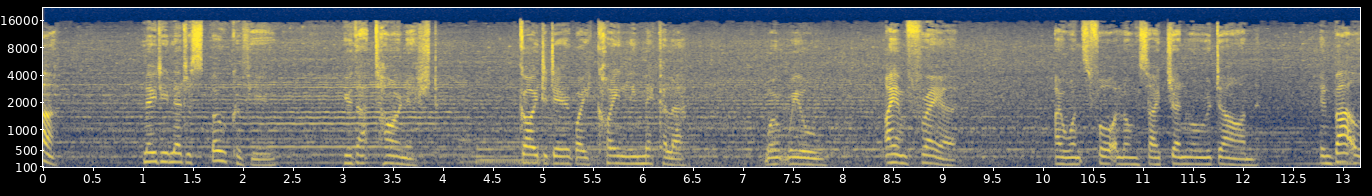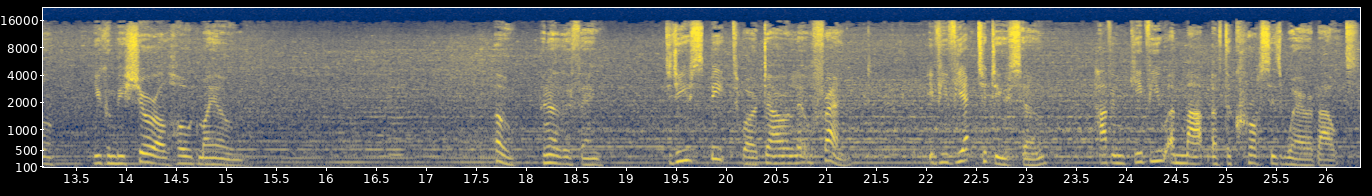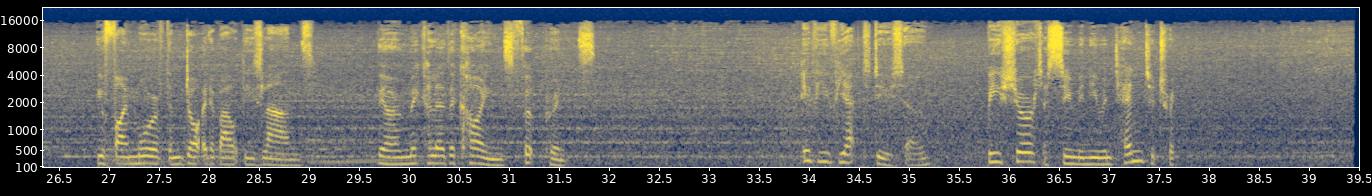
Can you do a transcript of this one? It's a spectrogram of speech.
Ah, Lady Leda spoke of you. You're that tarnished. Guided here by kindly Miquella. Weren't we all? I am Freyja. I once fought alongside General Radahn. In battle, you can be sure I'll hold my own. Oh, another thing. Did you speak to our dour little friend? If you've yet to do so, have him give you a map of the Cross's whereabouts. You'll find more of them dotted about these lands. They are Miquella the Kind's footprints. If you've yet to do so, be sure to, assuming you intend to trick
